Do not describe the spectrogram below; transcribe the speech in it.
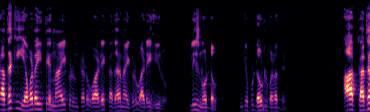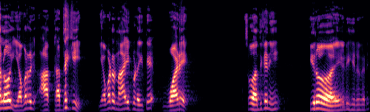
కథకి ఎవడైతే నాయకుడు ఉంటాడో వాడే కథానాయకుడు వాడే హీరో. ప్లీజ్ నోట్ డౌన్. ఇంకెప్పుడు డౌట్లు పడద్దండి. ఆ కథలో ఎవరు ఆ కథకి ఎవడు నాయకుడైతే వాడే. సో అందుకని హీరో ఏడి హీరో గారి?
